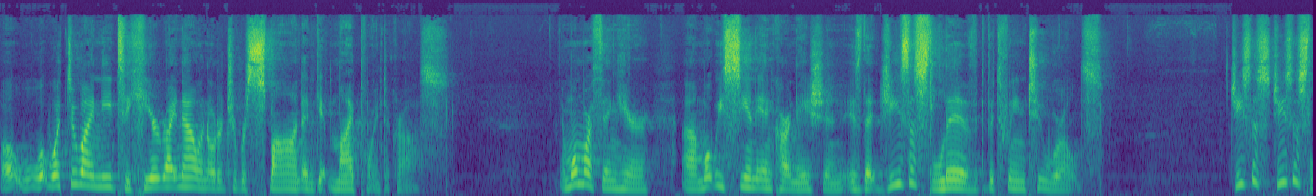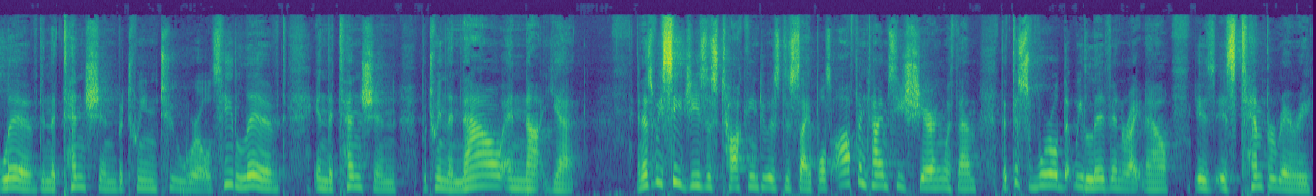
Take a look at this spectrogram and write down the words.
oh, what do I need to hear right now in order to respond and get my point across? And one more thing here um, what we see in the incarnation is that Jesus lived between two worlds. Jesus, Jesus lived in the tension between two worlds. He lived in the tension between the now and not yet. And as we see Jesus talking to his disciples, oftentimes he's sharing with them that this world that we live in right now is, is temporary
